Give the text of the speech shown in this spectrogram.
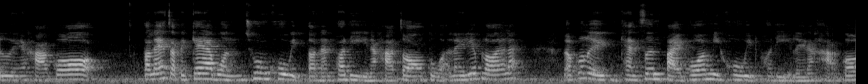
เลยนะคะ ก็ ตอนแรกจะไปแก้บนช่วงโควิดตอนนั้นพอดีนะคะ จองตั๋วอะไรเรียบร้อยแล้วแล้วก็เลยแคนเซิลไปเพราะว่ามีโควิดพอดีเลยนะคะ ก็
